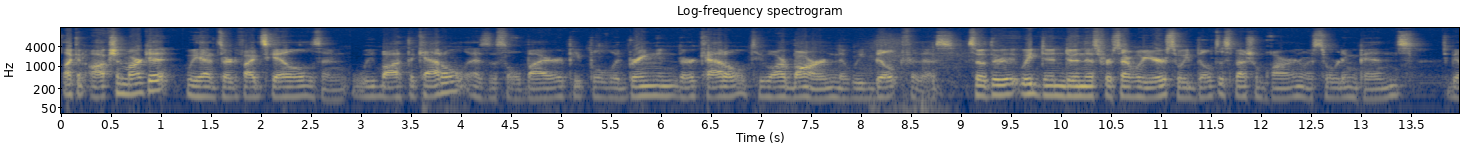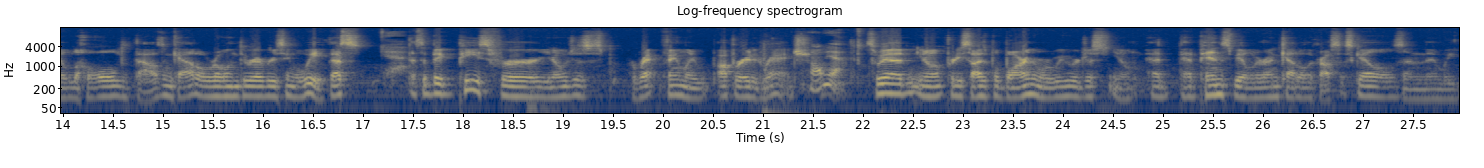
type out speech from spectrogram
like an auction market. We had certified scales and we bought the cattle as the sole buyer. People would bring in their cattle to our barn that we'd built for this. So through, we'd been doing this for several years. So we built a special barn with sorting pens to be able to hold a thousand cattle rolling through every single week. That's Yeah. that's a big piece for you know just a family operated ranch. Oh, yeah. So we had you know a pretty sizable barn where we were just you know had had pins to be able to run cattle across the scales, and then we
